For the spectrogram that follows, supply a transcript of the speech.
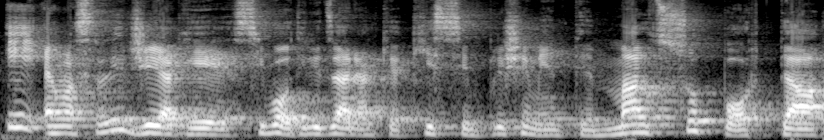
e è una strategia che si può utilizzare anche a chi semplicemente mal sopporta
